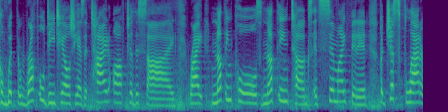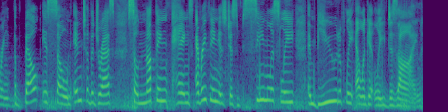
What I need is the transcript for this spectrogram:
with the ruffle detail. She has it tied off to the side, right? Nothing pulls, nothing tugs. It's semi-fitted, but just flattering. The belt is sewn into the dress, so nothing hangs. Everything is just seamlessly and beautifully, elegantly designed.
